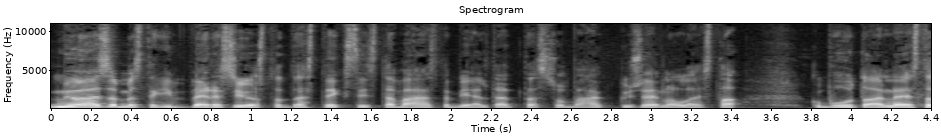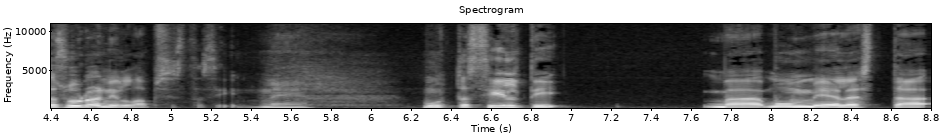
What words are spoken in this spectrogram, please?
myöhäisemmästäkin versiosta tästä tekstistä vähän sitä mieltä, että tässä on vähän kyseenalaista, kun puhutaan näistä Sudanin lapsista siinä. Niin. Mutta silti mä, mun mielestä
